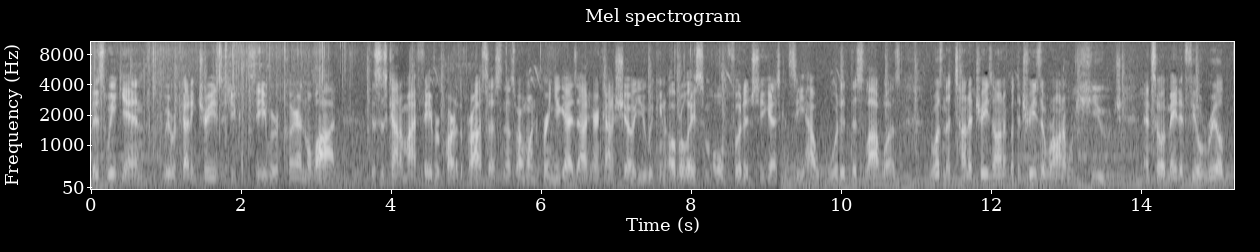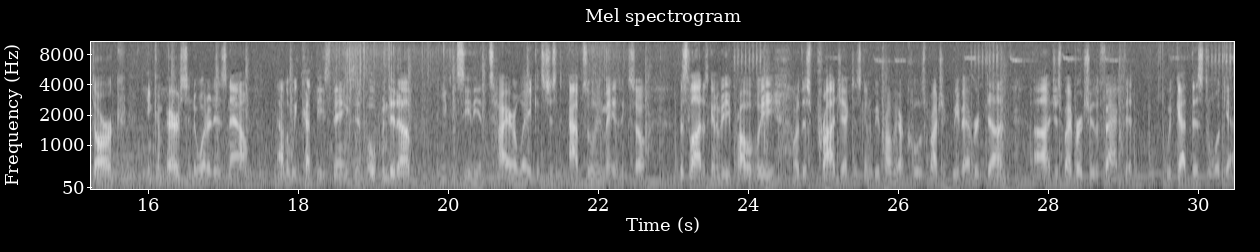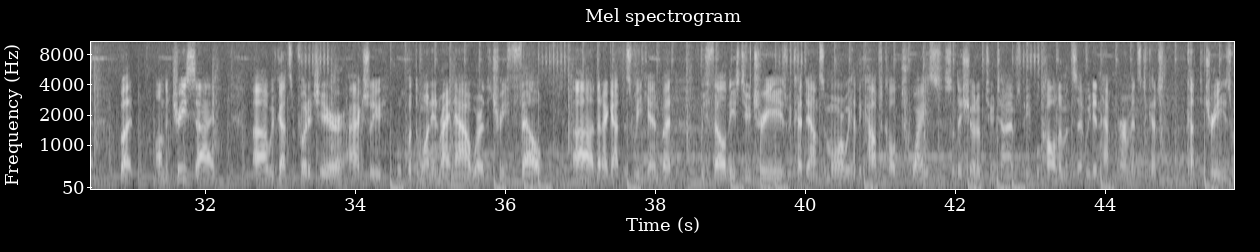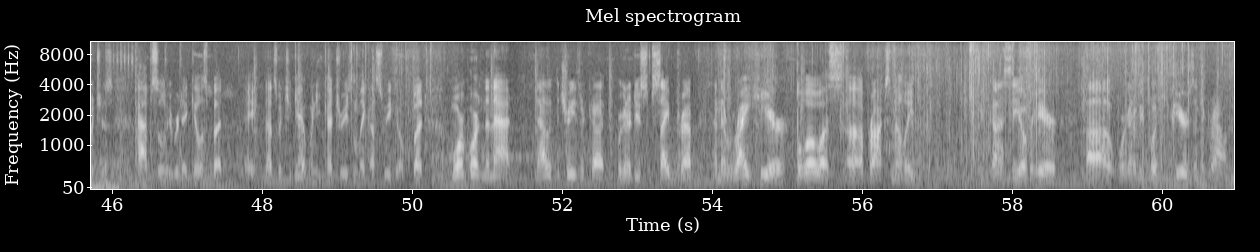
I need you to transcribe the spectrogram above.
this weekend, we were cutting trees, as you can see. We were clearing the lot. This is kind of my favorite part of the process, and that's why I wanted to bring you guys out here and kind of show you. We can overlay some old footage so you guys can see how wooded this lot was. There wasn't a ton of trees on it, but the trees that were on it were huge. And so it made it feel real dark in comparison to what it is now. Now that we cut these things, it opened it up, and you can see the entire lake. It's just absolutely amazing. So this lot is going to be probably, or this project is going to be probably our coolest project we've ever done, uh, just by virtue of the fact that we've got this to look at. But on the tree side, uh, we've got some footage here. I actually will put the one in right now where the tree fell uh, that I got this weekend, but we fell these two trees, we cut down some more. We had the cops called twice, so they showed up two times. People called them and said we didn't have permits to cut, cut the trees, which is absolutely ridiculous, but hey, that's what you get when you cut trees in Lake Oswego. But more important than that, now that the trees are cut, we're gonna do some site prep, and then right here below us uh, approximately, you can kind of see over here, uh, we're gonna be putting piers in the ground.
